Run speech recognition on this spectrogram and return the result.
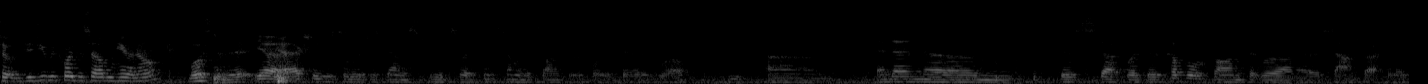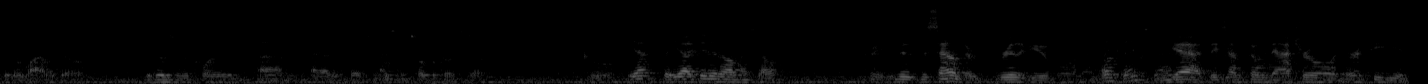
So, did you record this album here at home? Most of it, yeah. Yeah. I actually used to live just down the street, so I think some of the songs were recorded there as well. Um, and then um, there's stuff like there's a couple of songs that were on a soundtrack that I did a while ago. So those were recorded um, my other place when I was in Tobago still. Cool. Yeah, but yeah, I did it all myself. Great. The the sounds are really beautiful on that Oh, record. thanks, man. Yeah, they sound so natural and earthy and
